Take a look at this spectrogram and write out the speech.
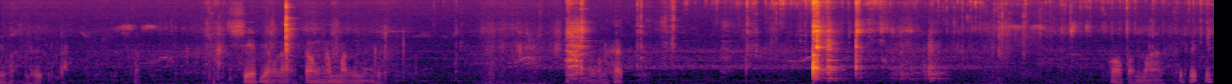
ดีกว่าลืมไปครับเชฟอย่างเราต้องน้ำมันหมูนะครับพอประมาณนิดนิด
